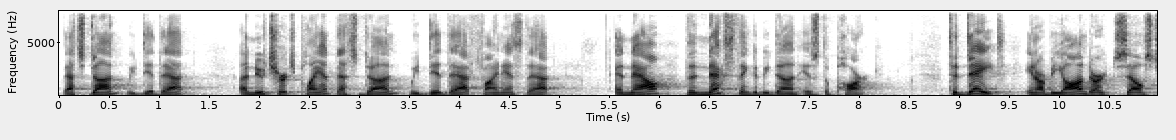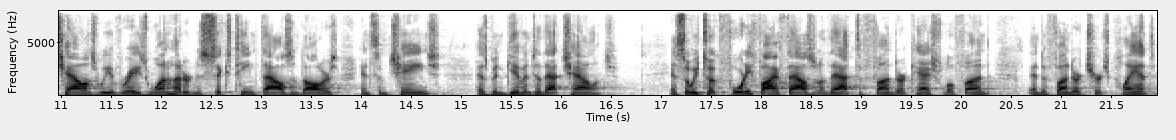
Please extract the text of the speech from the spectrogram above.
that's done. We did that. A new church plant, that's done. We did that, financed that. And now the next thing to be done is the park. To date, in our Beyond Ourselves challenge, we have raised $116,000 and some change has been given to that challenge. And so we took 45,000 of that to fund our cash flow fund and to fund our church plant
